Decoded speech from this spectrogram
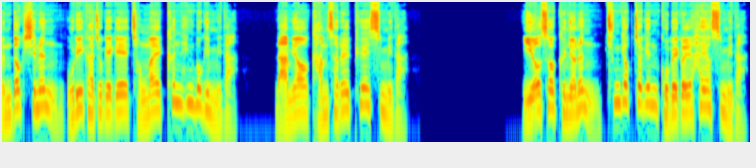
은덕 씨는 우리 가족에게 정말 큰 행복입니다. 라며 감사를 표했습니다. 이어서 그녀는 충격적인 고백을 하였습니다.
